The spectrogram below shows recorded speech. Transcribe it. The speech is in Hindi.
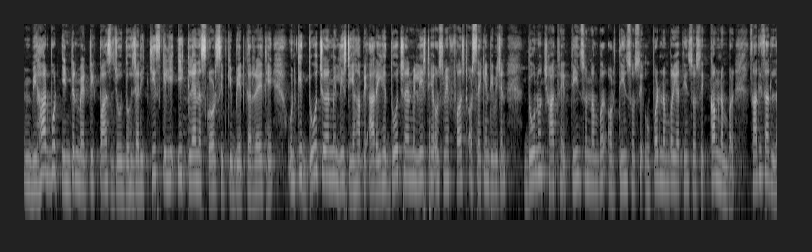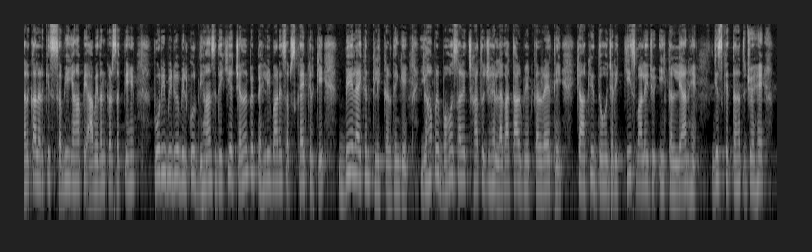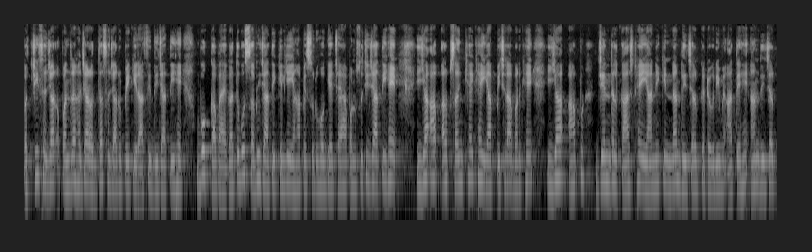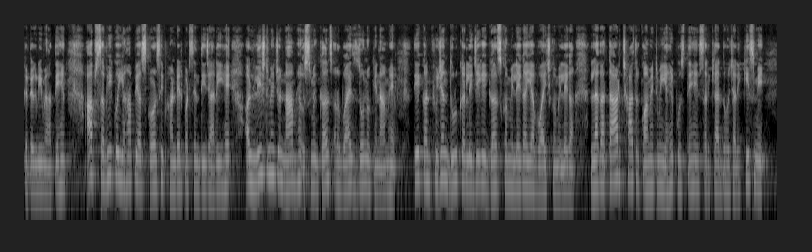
Bihar board inter matric pass जो 2021 के लिए ई कल्याण स्कॉलरशिप की बेट कर रहे थे, उनकी दो चरण में लिस्ट यहाँ पे आ रही है। दो चरण में लिस्ट है और उसमें फ़र्स्ट और सेकंड डिवीज़न दोनों छात्र हैं 300 नंबर और 300 से ऊपर नंबर या 300 से कम नंबर। साथ ही साथ लड़का लड़की सभी यहाँ पे आवेदन कर सकते हैं। पूरी वीडियो बिल्कुल ध्यान से देखिए। चैनल पर पहली बार सब्सक्राइब करके बेलाइकन क्लिक कर देंगे। यहाँ पर बहुत सारे छात्र जो है, लगातार वेट कर रहे थे कि आखिर दो हज़ार इक्कीस वाले जो ई कल्याण है, जिसके तहत जो है पच्चीस हज़ार, पंद्रह हज़ार और दस हज़ार रुपये की राशि दी जाती है। वो कब आएगा? तो वो सभी जाति के लिए यहाँ पे शुरू हो गया, चाहे आप अनुसूचित जाति है, या आप अल्पसंख्यक है, या पिछड़ा वर्ग है, या आप जनरल कास्ट है, यानी कि नन रिज़र्व कैटेगरी में आते हैं अनरिजर्व कैटेगरी में आते हैं। आप सभी को यहाँ पे स्कॉलरशिप हंड्रेड परसेंट दी जा रही है और लिस्ट में जो नाम है उसमें गर्ल्स और बॉयज़ दोनों के नाम है। तो ये कन्फ्यूज़न दूर कर लीजिए कि गर्ल्स को मिलेगा या बॉयज़ को मिलेगा। लगातार छात्र कॉमेंट में यही पूछते हैं, सर, क्या दो हज़ार इक्कीस में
